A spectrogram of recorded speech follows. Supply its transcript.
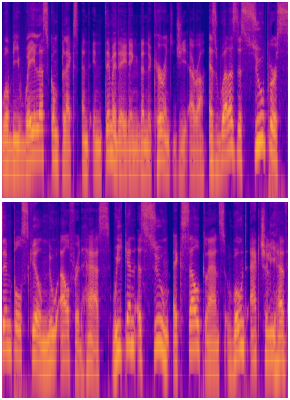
will be way less complex and intimidating than the current G era, as well as the super simple skill New Alfred has, we can assume Accel clans won't actually have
